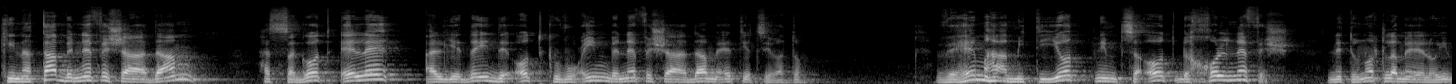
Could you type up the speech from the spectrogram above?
כי נטע בנפש האדם השגות אלה על ידי דעות קבועים בנפש האדם מעת יצירתו. והם האמיתיות נמצאות בכל נפש, נתונות לה מאלוהים.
